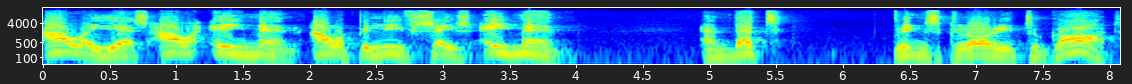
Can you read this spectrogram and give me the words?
our yes, our amen, our belief says amen. And that brings glory to God.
